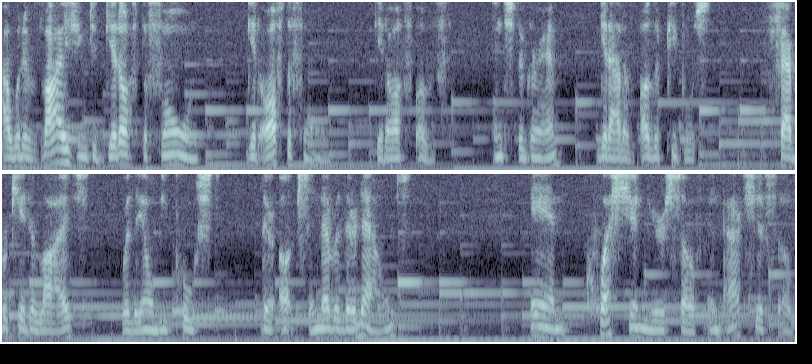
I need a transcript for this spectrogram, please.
I would advise you to get off the phone, get off the phone, get off of Instagram, get out of other people's fabricated lives where they only post their ups and never their downs, and question yourself and ask yourself,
